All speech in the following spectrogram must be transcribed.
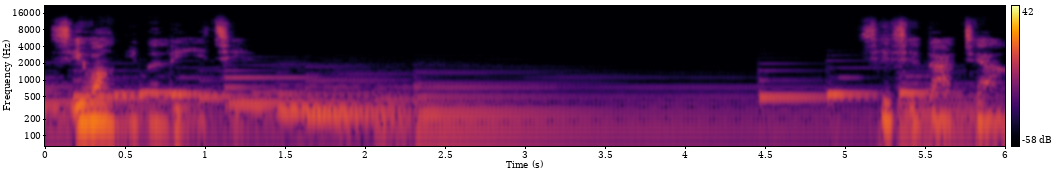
希望你们理解。谢谢大家。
